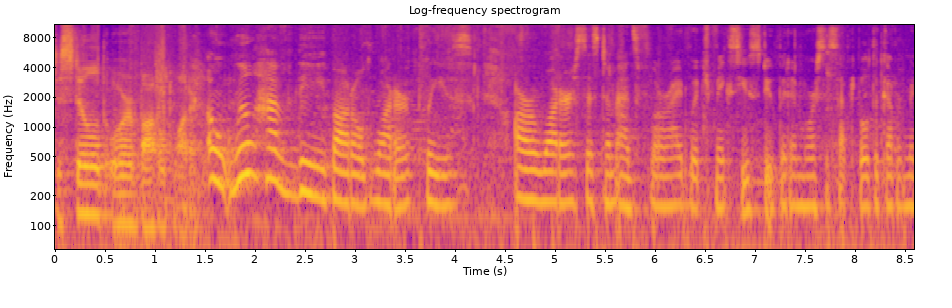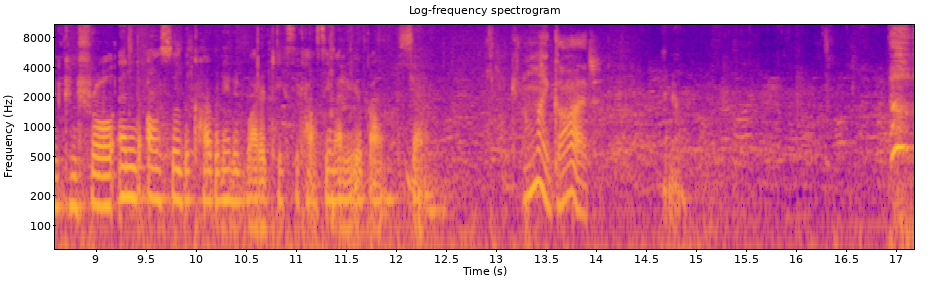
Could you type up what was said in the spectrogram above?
distilled, or bottled water? Oh, we'll have the bottled water, please. Our water system adds fluoride, which makes you stupid and more susceptible to government control. And also, the carbonated water takes the calcium out of your bones, so. Oh my god. I know.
